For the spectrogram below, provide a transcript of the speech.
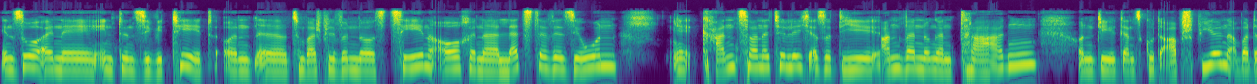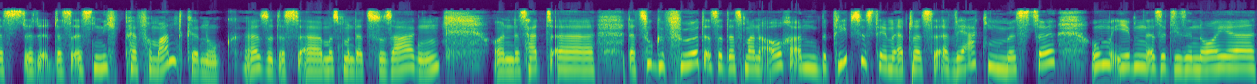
in so eine Intensivität. Und äh, zum Beispiel Windows 10 auch in der letzten Version kann zwar natürlich also die Anwendungen tragen und die ganz gut abspielen, aber das, das ist nicht performant genug. Also das äh, muss man dazu sagen. Und das hat äh, dazu geführt, also dass man auch an Betriebssystemen etwas äh, werken müsste, um eben also diese neue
